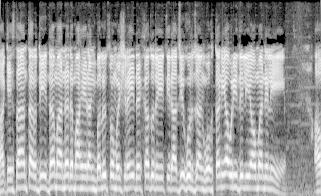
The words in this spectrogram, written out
پاکستان تر دې دمه نه د ماه رنګ بلوچ په مشرۍ د ښځو د اعتراضي غورځنګ غوښتنې اورېدلي او منلې او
